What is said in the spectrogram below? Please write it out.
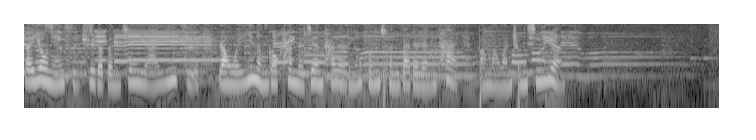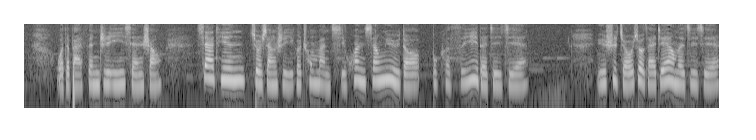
在幼年死去的本间牙医子，让唯一能够看得见他的灵魂存在的人太帮忙完成心愿。我的百分之一先生，夏天就像是一个充满奇幻相遇的不可思议的季节。于是九九在这样的季节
